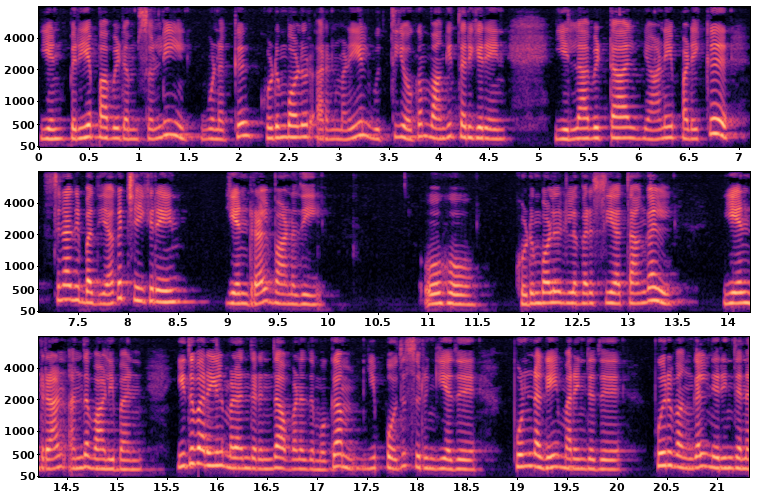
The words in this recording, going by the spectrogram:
என் பெரியப்பாவிடம் சொல்லி உனக்கு கொடும்பாளூர் அரண்மனையில் உத்தியோகம் வாங்கித் தருகிறேன். இல்லாவிட்டால் யானை படைக்கு சேனாதிபதியாகச் செய்கிறேன் என்றாள் வானதி. ஓஹோ கொடும்பாளூர் இளவரசியா தாங்கள்? என்றான் அந்த வாலிபன். இதுவரையில் மலர்ந்திருந்த அவனது முகம் இப்போது சுருங்கியது. புன்னகை மறைந்தது. புருவங்கள் நெறிந்தன.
